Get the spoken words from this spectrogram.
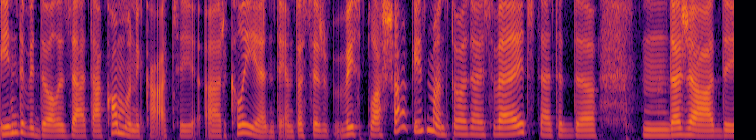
individualizētā komunikācija ar klientiem. Tas ir visplašāk izmantotais veids, tātad m, mm, dažādi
